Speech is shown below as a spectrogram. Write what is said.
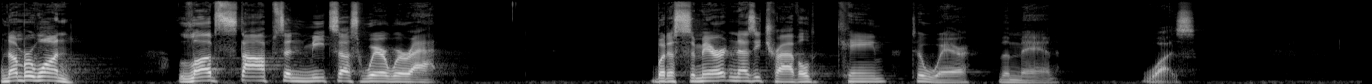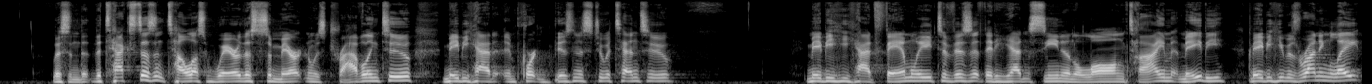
Number one, love stops and meets us where we're at. But a Samaritan, as he traveled, came to where the man was. Listen, the, text doesn't tell us where the Samaritan was traveling to. Maybe he had important business to attend to. Maybe he had family to visit that he hadn't seen in a long time. Maybe. Maybe he was running late.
